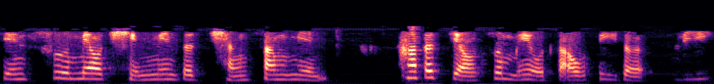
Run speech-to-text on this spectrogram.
间寺庙前面的墙上面，他的脚是没有着地的，离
